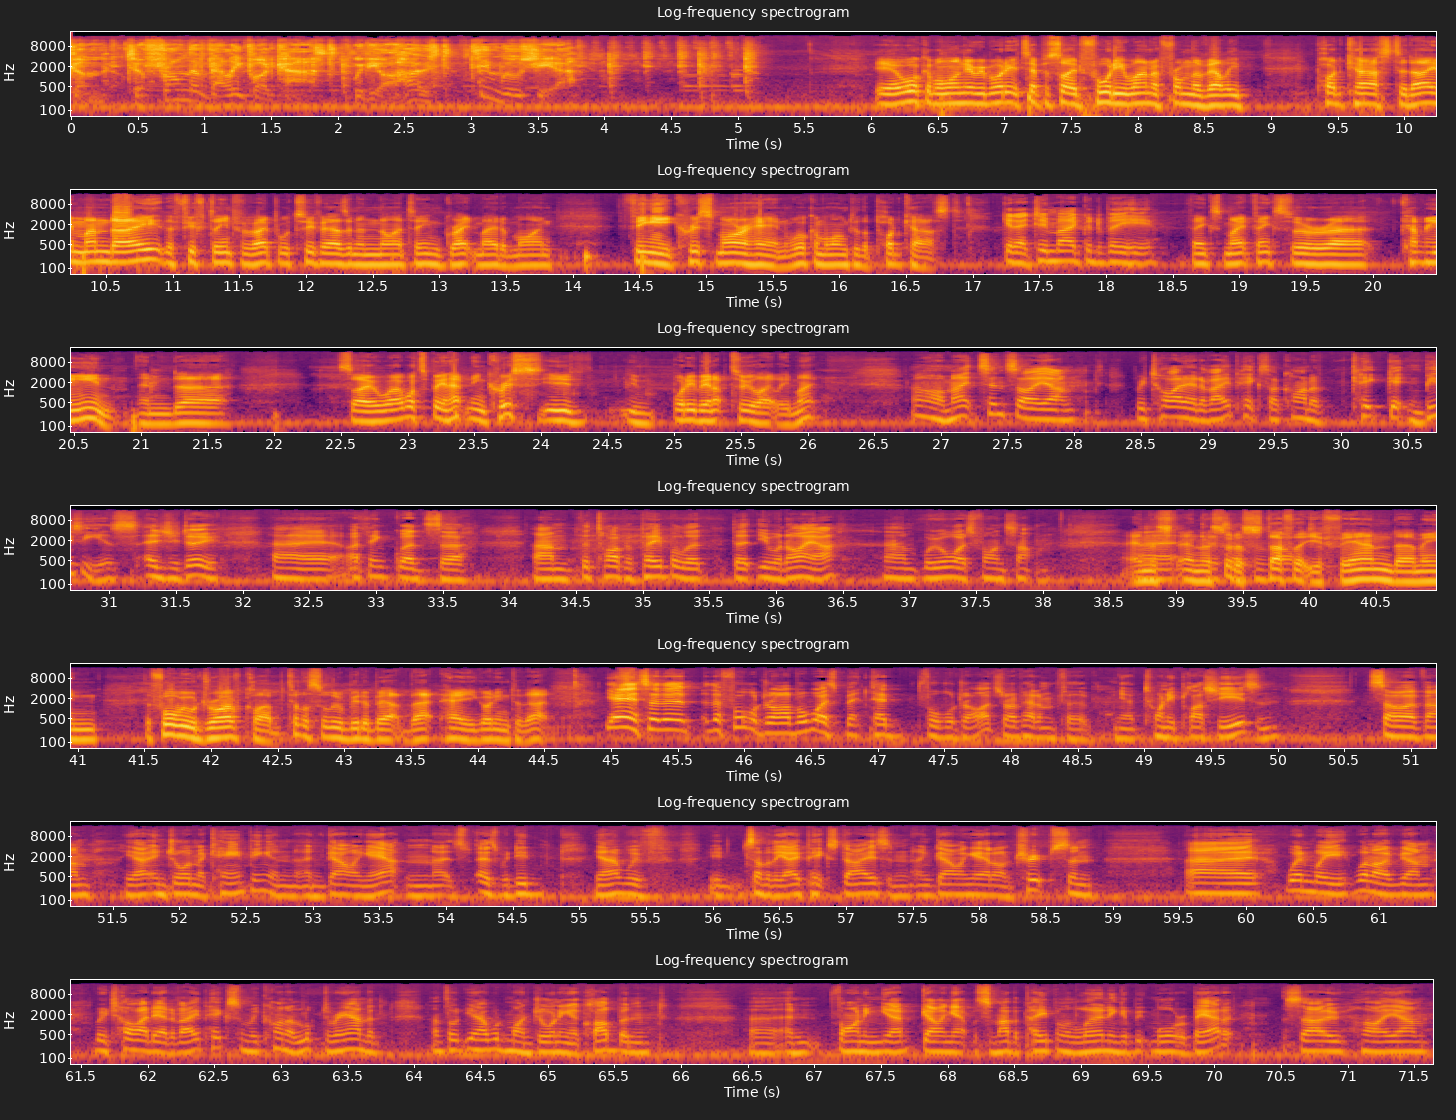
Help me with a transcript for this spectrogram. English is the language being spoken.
Welcome to From the Valley podcast with your host, Tim Wilshire. Yeah, welcome along, everybody. It's episode 41 of From the Valley podcast today, Monday, the 15th of April 2019. Great mate of mine, Thingy, Chris Morahan. Welcome along to the podcast. G'day, Tim, mate. Good to be here. Thanks, mate. Thanks for uh, coming in. And uh, so, uh, what's been happening, Chris? You, you, what have you been up to lately, mate? Oh, mate, since I um, retired out of Apex, I kind of keep getting busy as as you do. Uh, I think once uh, um, the type of people that, that you and I are, um, we always find something. And the, Uh, and the sort of stuff that you found. I mean, the four wheel drive club. Tell us a little bit about that. How you got into that? Yeah, so the the four wheel drive, I've always been, had four wheel drives. So I've had them for you know twenty plus years, and so I've um yeah enjoyed my camping and, and going out, and as as we did, you know, with in some of the Apex days and, and going out on trips and. Uh, when we when I um, retired out of Apex and we kind of looked around and, and thought you know I wouldn't mind joining a club and uh, and finding you know going out with some other people and learning a bit more about it. So I um,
